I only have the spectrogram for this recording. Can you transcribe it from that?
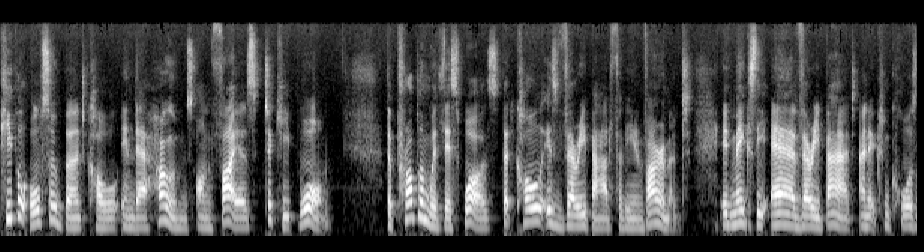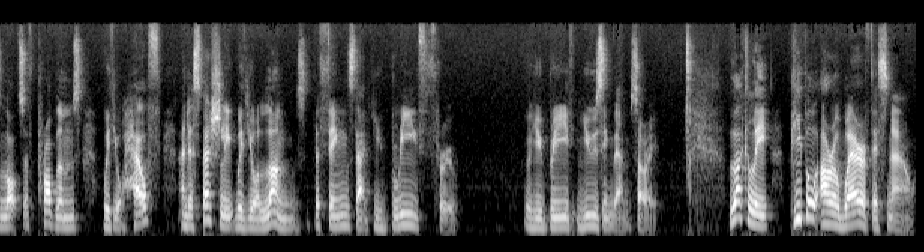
people also burnt coal in their homes on fires to keep warm. The problem with this was that coal is very bad for the environment. It makes the air very bad and it can cause lots of problems with your health and especially with your lungs, the things that you breathe through. You breathe using them, sorry. Luckily, people are aware of this now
